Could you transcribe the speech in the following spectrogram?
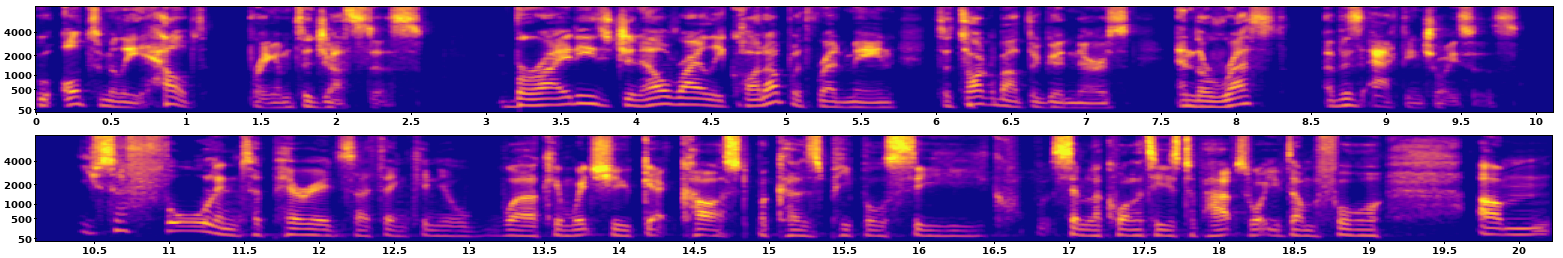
who ultimately helped bring him to justice. Variety's Jenelle Riley caught up with Redmayne to talk about The Good Nurse and the rest of his acting choices. you sort of fall into periods, I think, in your work in which you get cast because people see similar qualities to perhaps what you've done before. Um,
